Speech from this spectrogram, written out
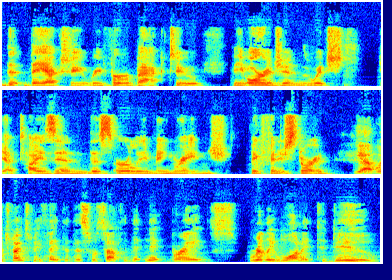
that they actually refer back to the origins, which yeah ties in this early main range Big Finish story. Yeah, which makes me think that this was something that Nick Briggs really wanted to do,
